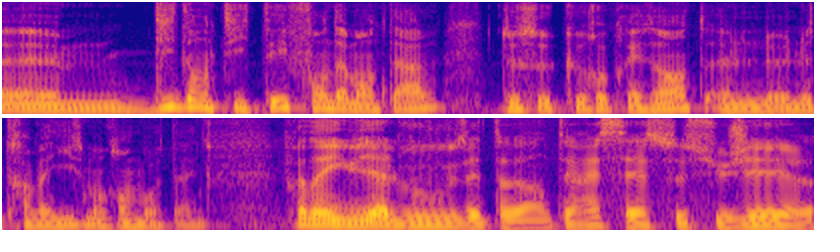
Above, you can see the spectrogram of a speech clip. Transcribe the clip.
euh, d'identité fondamentale de ce que représente le, travaillisme en Grande-Bretagne. Frédéric Vial, vous vous êtes intéressé à ce sujet euh,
